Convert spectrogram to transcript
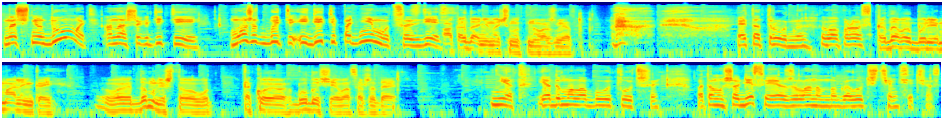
начнет думать о наших детей, может быть, и дети поднимутся здесь. А когда они начнут, на ваш взгляд? Это трудно вопрос. Когда вы были маленькой, вы думали, что вот такое будущее вас ожидает? Нет, я думала, будет лучше, потому что в детстве я жила намного лучше, чем сейчас.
